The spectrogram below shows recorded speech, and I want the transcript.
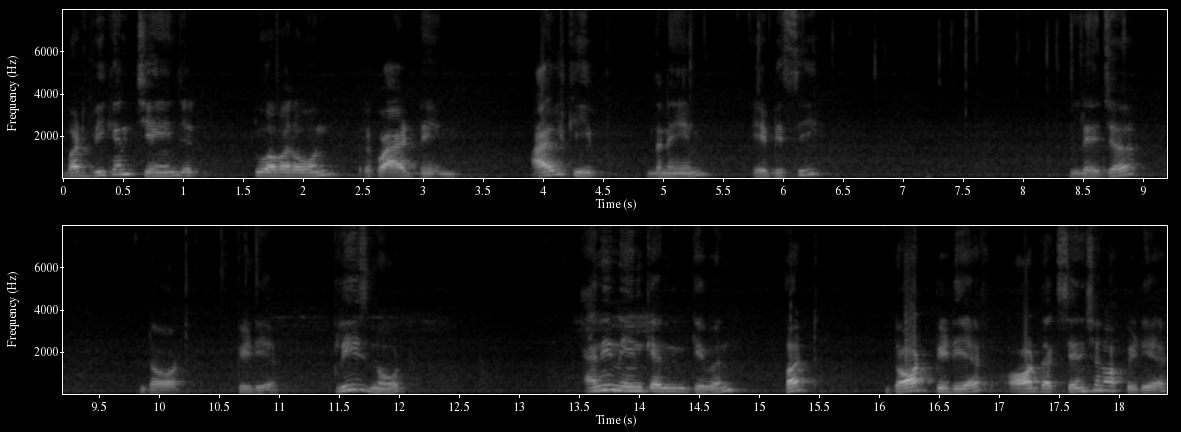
but we can change it to our own required name. I will keep the name abc ledger.pdf. Please note any name can be given but .pdf or the extension of pdf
